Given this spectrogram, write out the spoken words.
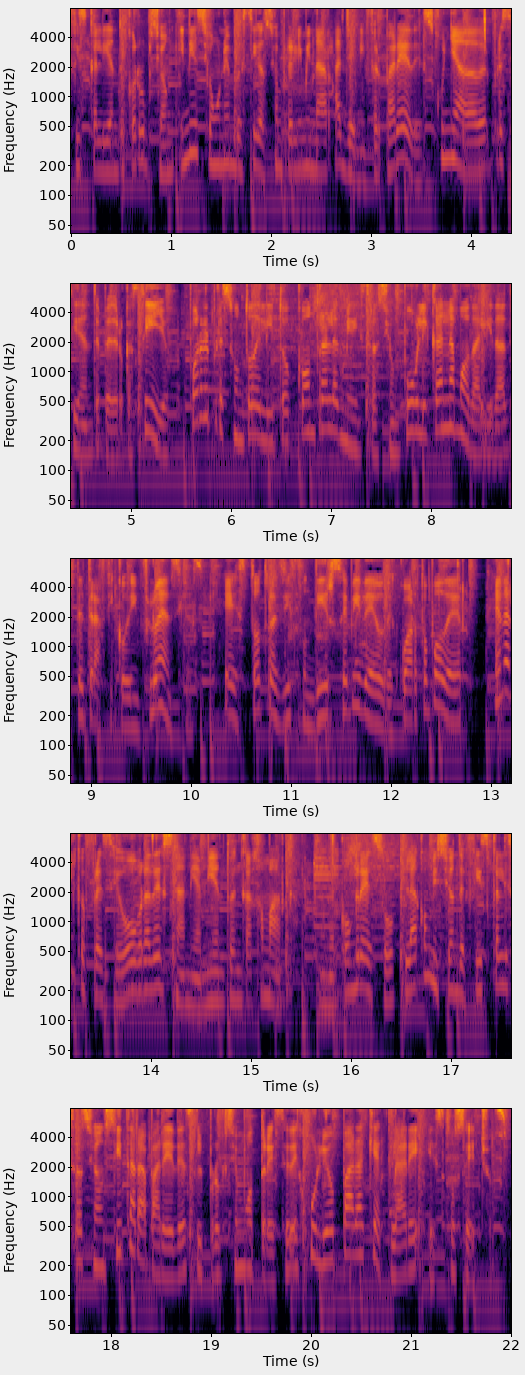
Fiscalía Anticorrupción inició una investigación preliminar a Jennifer Paredes, cuñada del presidente Pedro Castillo, por el presunto delito contra la administración pública en la modalidad de tráfico de influencias. Esto tras difundirse video de Cuarto Poder en el que ofrece obra de saneamiento en Cajamarca. En el Congreso, la Comisión de Fiscalización citará a Paredes el próximo 13 de julio para que aclare estos hechos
